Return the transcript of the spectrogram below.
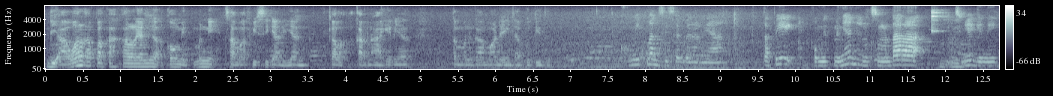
di awal apakah kalian nggak komitmen nih sama visi kalian kalau karena akhirnya teman kamu ada yang cabut itu komitmen sih sebenarnya tapi komitmennya hanya untuk sementara maksudnya gini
